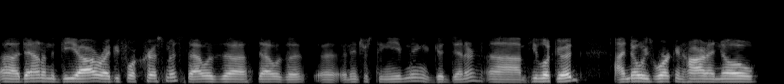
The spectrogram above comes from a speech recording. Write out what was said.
uh, down in the DR right before Christmas. That was uh, that was a, a, an interesting evening, a good dinner. Um, he looked good. I know he's working hard. I know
